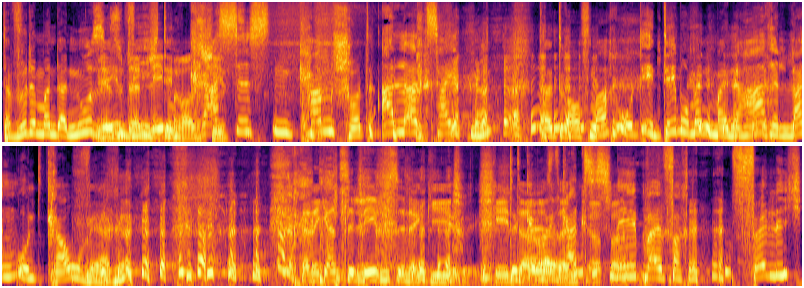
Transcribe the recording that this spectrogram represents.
da würde man dann nur sehen, wie ich Leben den krassesten Cam-Shot aller Zeiten da drauf mache und in dem Moment meine Haare lang und grau werden. Deine ganze Lebensenergie geht da aus mein ganzes Körper. Leben einfach völlig,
